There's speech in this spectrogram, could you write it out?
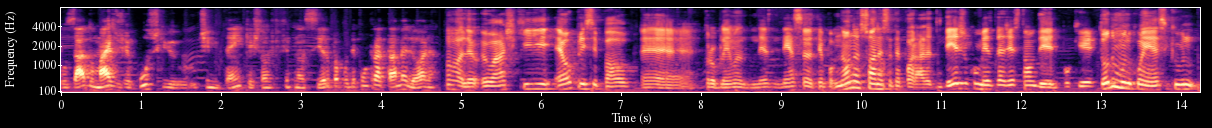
usado mais os recursos que o time tem, questão de financeiro, para poder contratar melhor, né? Olha, eu acho que é o principal é, problema nessa temporada, não só nessa temporada, desde o começo da gestão dele, porque todo mundo conhece que o,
